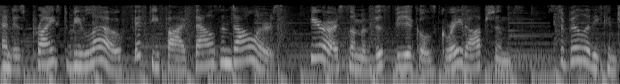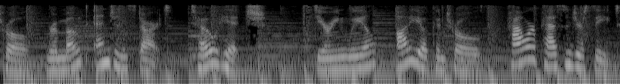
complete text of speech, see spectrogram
and is priced below $55,000. Here are some of this vehicle's great options. Stability control, remote engine start, tow hitch, steering wheel, audio controls, power passenger seat,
